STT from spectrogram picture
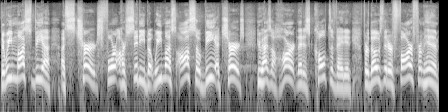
That we must be a, a church for our city, but we must also be a church who has a heart that is cultivated for those that are far from Him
